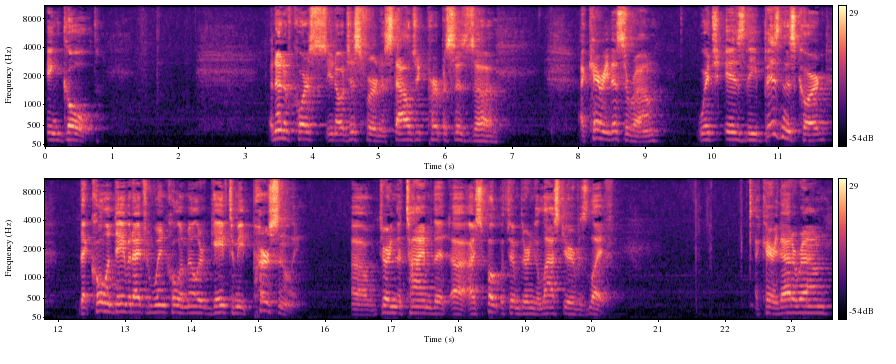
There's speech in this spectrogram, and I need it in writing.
in gold. And then, of course, you know, just for nostalgic purposes, uh, I carry this around, which is the business card that colon David hyphen Wynn colon Miller gave to me personally uh, during the time that uh, I spoke with him during the last year of his life. I carry that around.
